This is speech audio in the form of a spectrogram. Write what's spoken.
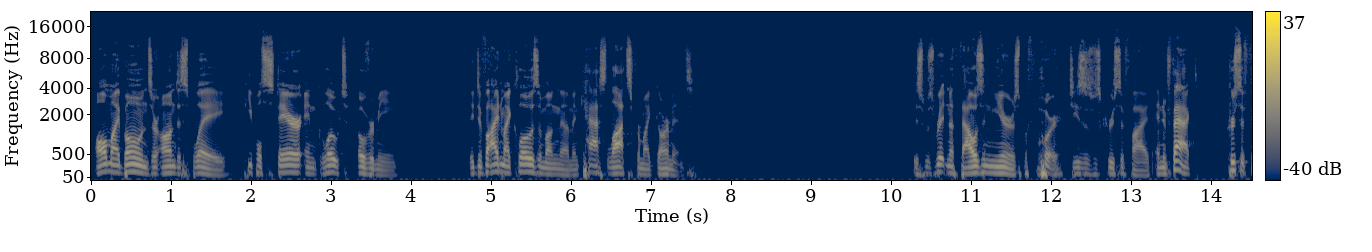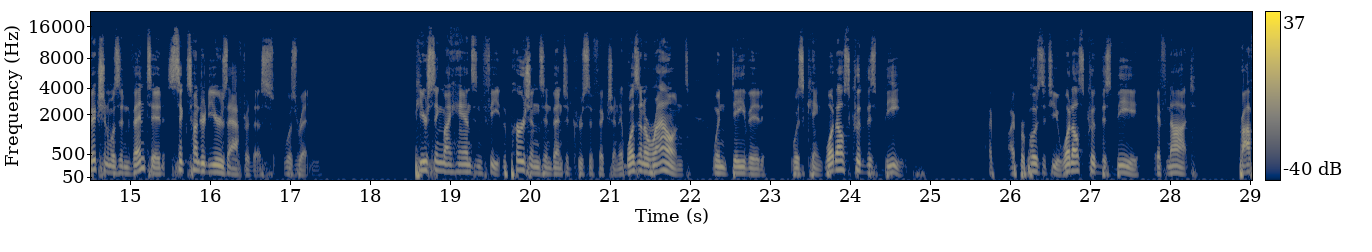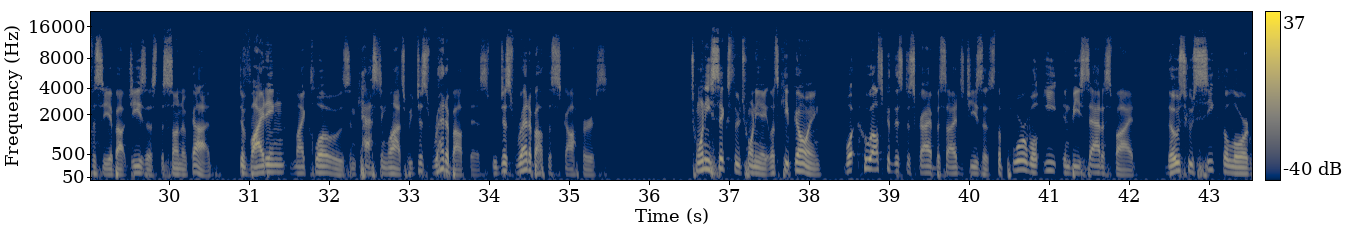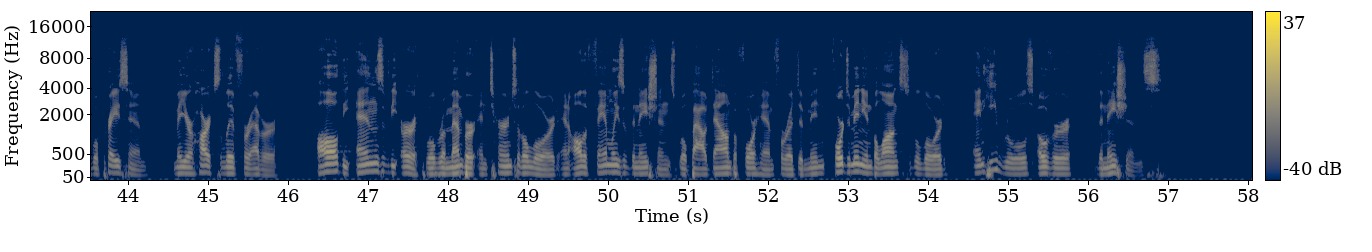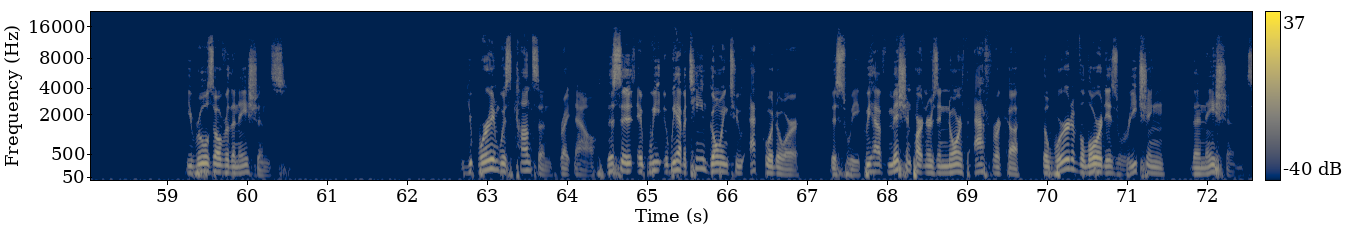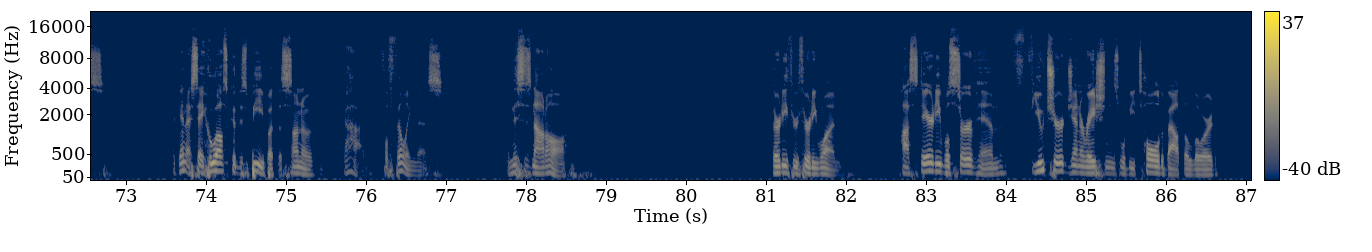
All my bones are on display. People stare and gloat over me. They divide my clothes among them and cast lots for my garment. This was written a thousand years before Jesus was crucified. And in fact, crucifixion was invented 600 years after this was written piercing my hands and feet. The Persians invented crucifixion. It wasn't around when David was king. What else could this be? I, I propose it to you. What else could this be if not prophecy about Jesus, the Son of God? Dividing my clothes and casting lots. We've just read about this. We've just read about the scoffers. 26 through 28. Let's keep going. What, who else could this describe besides Jesus? The poor will eat and be satisfied. Those who seek the Lord will praise him. May your hearts live forever. All the ends of the earth will remember and turn to the Lord, and all the families of the nations will bow down before him, for, a domin- for dominion belongs to the Lord, and he rules over the nations. He rules over the nations. We're in Wisconsin right now. This is we, we have a team going to Ecuador this week. We have mission partners in North Africa. The word of the Lord is reaching the nations. Again, I say, who else could this be but the Son of God? fulfilling this. And this is not all. 30 through 31. Posterity will serve him, future generations will be told about the Lord.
